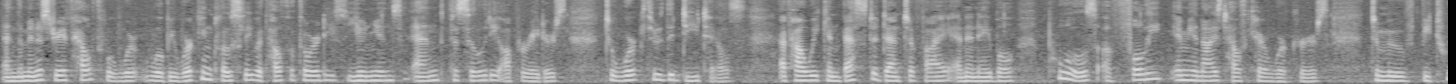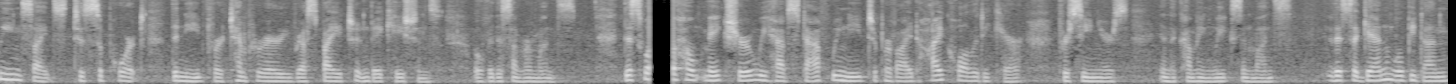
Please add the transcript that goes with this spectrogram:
And the Ministry of Health will, will be working closely with health authorities, unions, and facility operators to work through the details of how we can best identify and enable pools of fully immunized healthcare workers to move between sites to support the need for temporary respite and vacations over the summer months. This will help make sure we have staff we need to provide high quality care for seniors in the coming weeks and months. This again will be done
